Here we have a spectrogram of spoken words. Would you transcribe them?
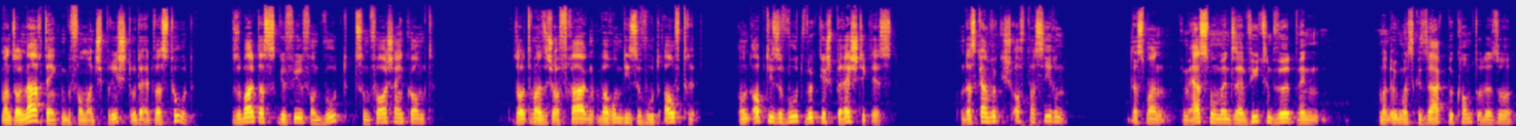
Man soll nachdenken, bevor man spricht oder etwas tut. Sobald das Gefühl von Wut zum Vorschein kommt, sollte man sich auch fragen, warum diese Wut auftritt und ob diese Wut wirklich berechtigt ist. Und das kann wirklich oft passieren, dass man im ersten Moment sehr wütend wird, wenn man irgendwas gesagt bekommt oder so.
